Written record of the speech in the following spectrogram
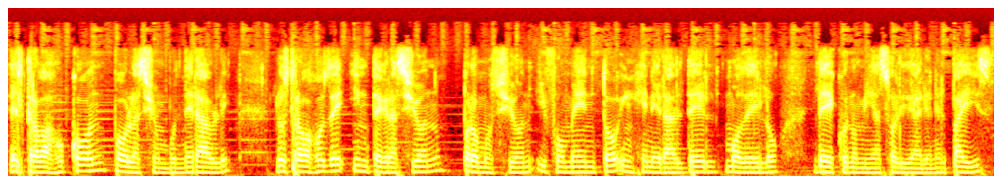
el trabajo con población vulnerable, los trabajos de integración, promoción y fomento en general del modelo de economía solidaria en el país,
